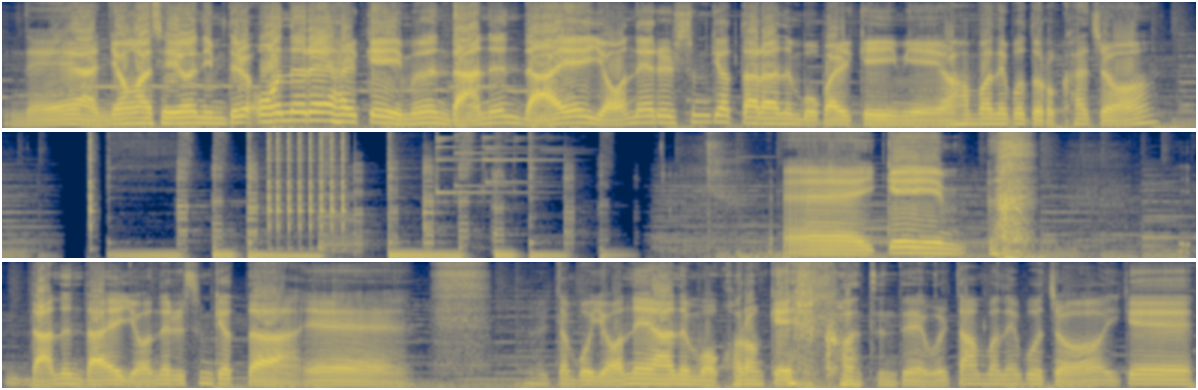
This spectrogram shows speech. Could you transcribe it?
네, 안녕하세요, 님들. 오늘의 할 게임은 나는 나의 연애를 숨겼다라는 모바일 게임이에요. 한번 해보도록 하죠. 에, 이 게임. 나는 나의 연애를 숨겼다. 예. 일단 뭐 연애하는 뭐 그런 게임인 것 같은데, 뭐 일단 한번 해보죠. 이게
